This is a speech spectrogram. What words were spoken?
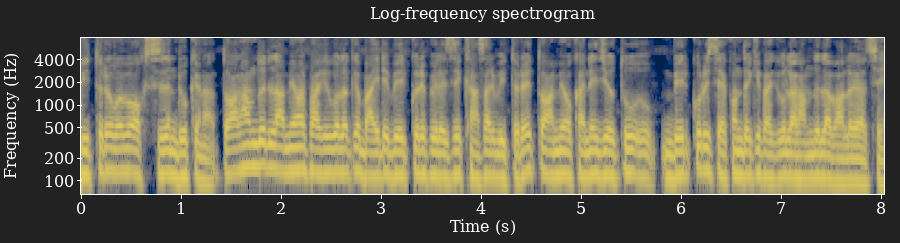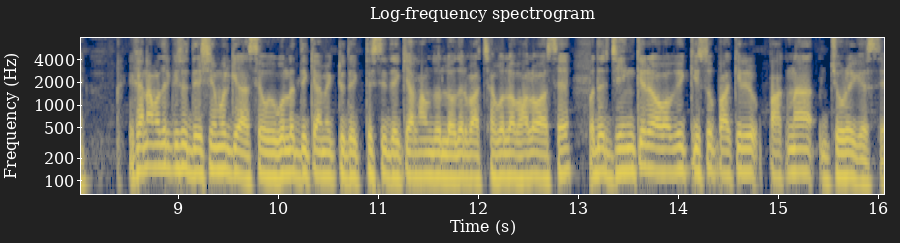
ভিতরে ওভাবে অক্সিজেন ঢুকে না। তো আলহামদুলিল্লাহ আমি আমার পাখিগুলোকে বাইরে বের করে ফেলেছি খাঁচার ভিতরে। তো আমি ওখানে যেহেতু বের করেছি, এখন দেখি পাখিগুলো আলহামদুলিল্লাহ ভালোই আছে। এখানে আমাদের কিছু দেশি মুরগি আছে ওইগুলোর দিকে আমি একটু দেখতেছি, দেখি আলহামদুলিল্লাহ ওদের বাচ্চাগুলো ভালো আছে। ওদের জিঙ্কের অভাবে কিছু পাখির পাখনা জড়ে গেছে।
